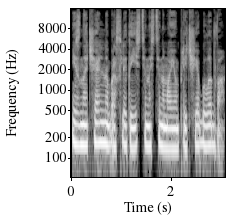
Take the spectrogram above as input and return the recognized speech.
Изначально браслета истинности на моем плече было два.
